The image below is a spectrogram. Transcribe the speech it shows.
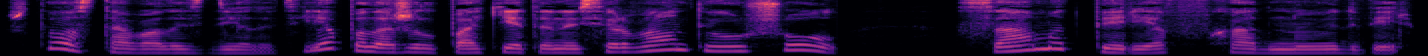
Что оставалось делать? Я положил пакеты на сервант и ушел, сам отперев входную дверь.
